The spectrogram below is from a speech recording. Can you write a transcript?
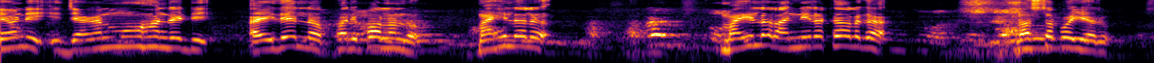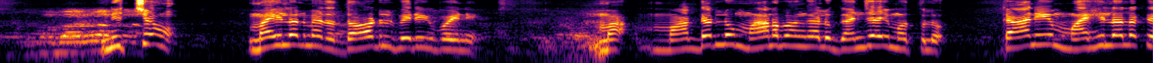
ఏమండి ఈ జగన్మోహన్ రెడ్డి ఐదేళ్ళ పరిపాలనలో మహిళలు మహిళలు అన్ని రకాలుగా నష్టపోయారు. నిత్యం మహిళల మీద దాడులు పెరిగిపోయినాయి. మర్డర్లు మానభంగాలు గంజాయి మత్తులు. కానీ మహిళలకు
